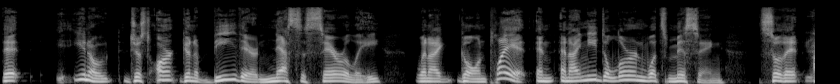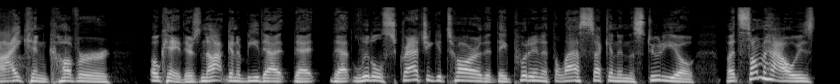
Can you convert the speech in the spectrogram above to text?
that you know just aren't going to be there necessarily when I go and play it. And and I need to learn what's missing so that yeah. I can cover okay, there's not going to be that that that little scratchy guitar that they put in at the last second in the studio, but somehow is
